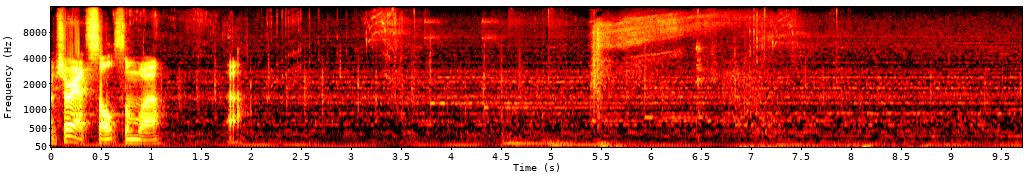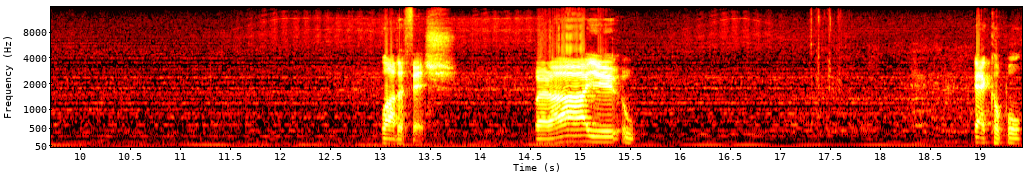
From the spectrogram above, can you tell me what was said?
I'm sure I had salt somewhere. Lot of fish. Where are you? Ooh. Get a couple.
